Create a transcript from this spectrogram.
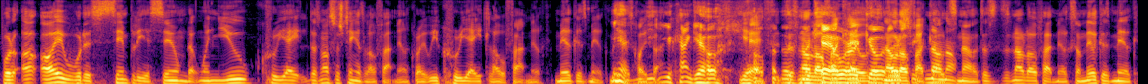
but I, I would have simply assumed that when you create, there's no such thing as low fat milk, right? We create low fat milk. Milk is milk. Milk Yeah, is high fat. you can't get. Yeah, low fat there's no low fat cow cows, there's no low fat No, no. No, there's, there's no low fat milk. So milk is milk.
